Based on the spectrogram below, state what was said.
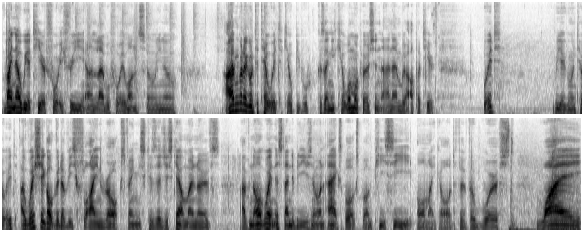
Right now we are tier 43 and level 41, so you know. I'm gonna go to Tilted to kill people, because I need to kill one more person and then we're up a tier. Tilted we are going tilted. I wish I got rid of these flying rocks things because they just get on my nerves. I've not witnessed anybody using it on Xbox, but on PC, oh my god, they're the worst. Why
